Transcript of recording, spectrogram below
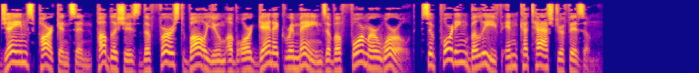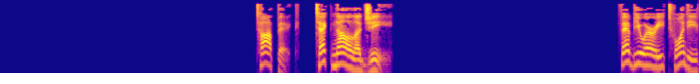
James Parkinson publishes the first volume of Organic Remains of a Former World, supporting belief in catastrophism. Technology February 21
